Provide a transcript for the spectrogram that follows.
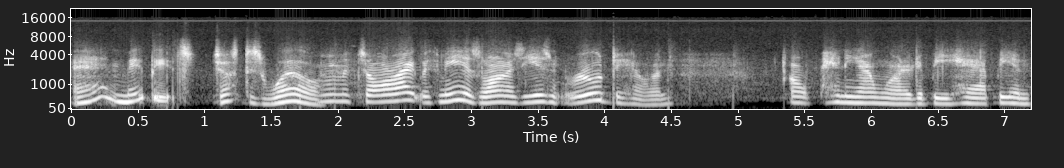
And maybe it's just as well. Mm, it's all right with me as long as he isn't rude to Helen. Oh, Penny, I want her to be happy, and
